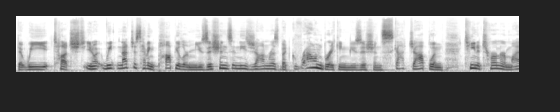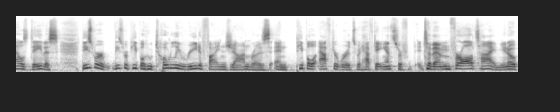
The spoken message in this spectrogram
that we touched, you know, we not just having popular musicians in these genres, but groundbreaking musicians. Scott Joplin, Tina Turner, Miles Davis. These were these were people who totally redefined genres, and people afterwards would have to answer to them for all time. You know,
